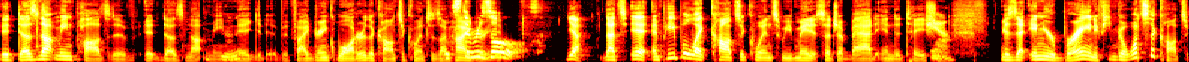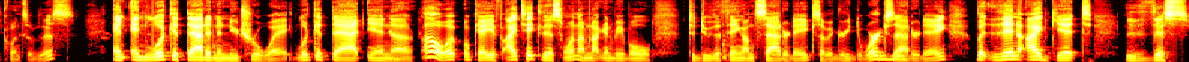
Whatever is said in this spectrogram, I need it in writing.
It does not mean positive. It does not mean mm-hmm. negative. If I drink water, the consequences I'm it's hydrated. the results. Yeah, that's it. And people like consequence, we've made it such a bad indentation, yeah. is that in your brain, if you can go, what's the consequence of this? And and look at that in a neutral way. Look at that in a, oh okay, if I take this one, I'm not going to be able to do the thing on Saturday because I've agreed to work mm-hmm. Saturday, but then I get this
